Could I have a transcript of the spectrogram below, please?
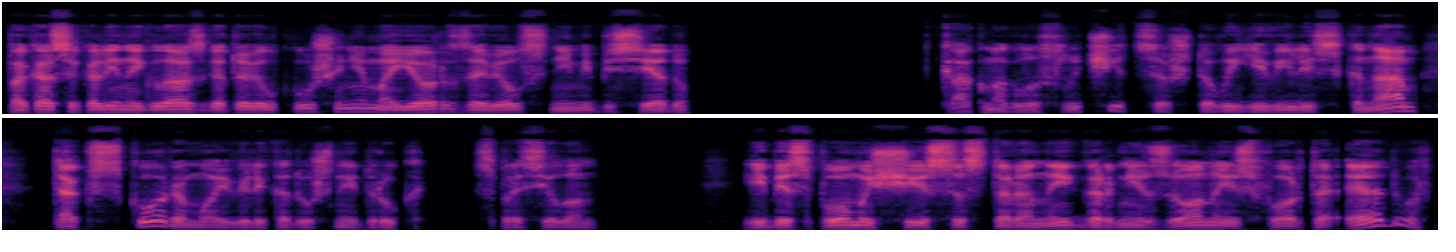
Пока Соколиный Глаз готовил кушанье, майор завел с ними беседу. — Как могло случиться, что вы явились к нам так скоро, мой великодушный друг? — спросил он и без помощи со стороны гарнизона из форта Эдвард?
